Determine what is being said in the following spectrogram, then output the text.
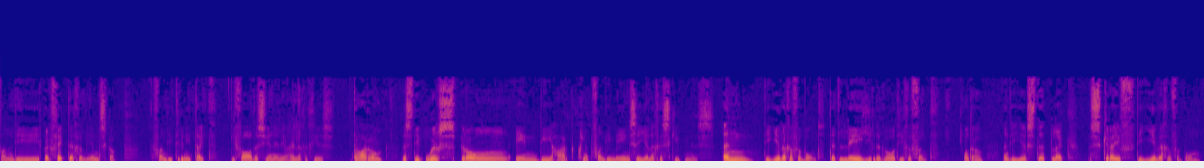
van die perfekte gemeenskap van die Triniteit, die Vader, Seun en die Heilige Gees. Daarom is die oorsprong en die hartklop van die mens se hele geskiedenis in die ewige verbond. Dit lê hier, dit word hier gevind. Onthou, in die eerste plek beskryf die ewige verbond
